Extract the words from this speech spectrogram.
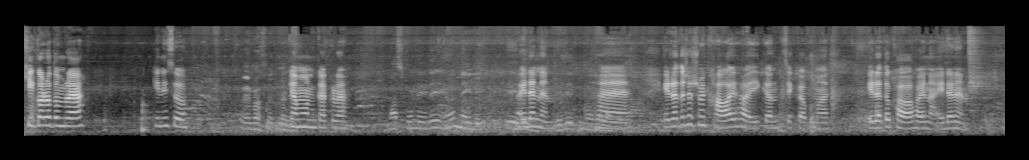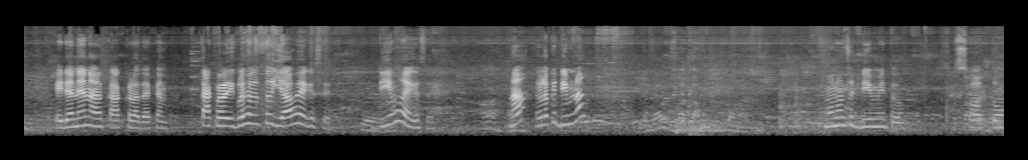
কি করো তোমরা? কিনিছো? কেমন কাঁকড়া? এটা নেন। হ্যাঁ। এটা তো সবসময় খাওয়াই হয় ইকান চেক আপ মাছ। এটা তো খাওয়া হয় না এটা নেন। এটা নেন আর কাঁকড়া দেখেন। কাঁকড়া এগুলো সাথে তো ইয়া হয়ে গেছে। ডিম হয়ে গেছে। না? এগুলোকে ডিম না? মনে হচ্ছে ডিমই তো। সতং।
